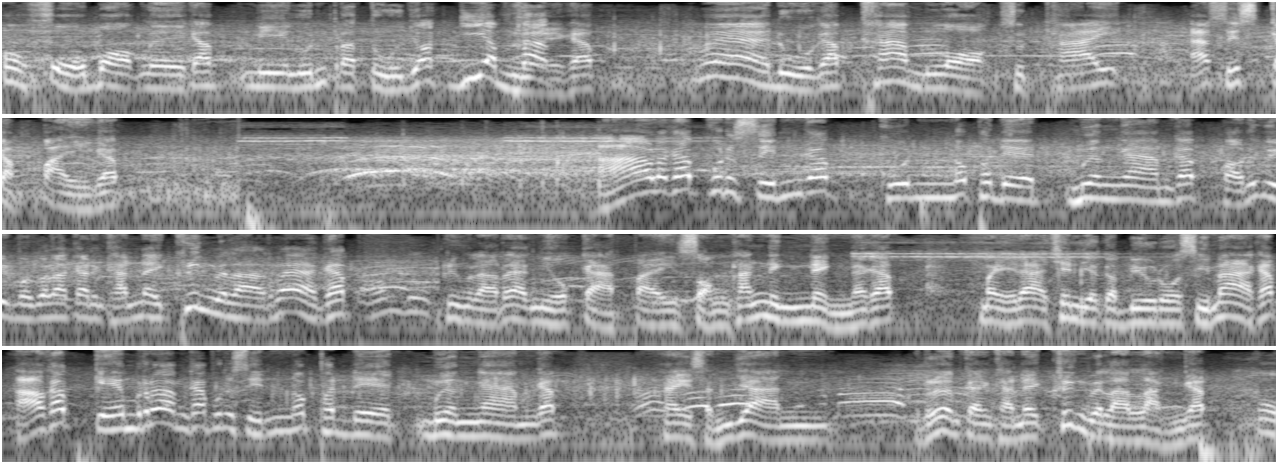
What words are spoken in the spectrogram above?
โอ้โหบอกเลยครับ มีลุ้นประตูยอดเยี่ยมเลยครับแม่ดูครับข้ามหลอกสุดท้ายแอสซิสต์กลับไปครับ เอาละครับคุณศิลป์ครับ คุณนพเดชเมืองงามครับเป่าลูกบิดหมดเวลาการแข่งขันในครึ่งเวลาแรกครับ ครึ่งเวลาแรกมีโอกาสไป 2 ครั้งหนึ่งหนึ่งนะครับ ไม่ได้เช่นเดียวกับบิวโรซีมาครับเอาครับเกมเริ่มครับคุณศิลป์นพเดชเมืองงามครับ ให้สัญญาณเริ่มการแข่งขันในครึ่งเวลาหลังครับโอ้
